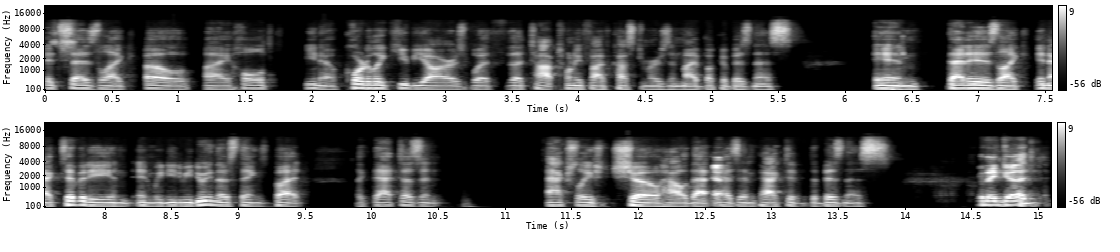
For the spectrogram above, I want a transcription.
it says like, oh, I hold you know quarterly QBRs with the top 25 customers in my book of business and that is like an activity and, and we need to be doing those things but like that doesn't actually show how that yeah. has impacted the business were they good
